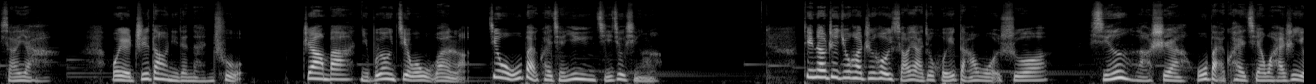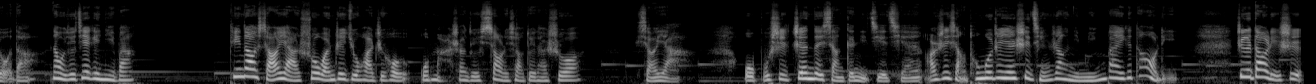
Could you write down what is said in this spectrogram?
小雅，我也知道你的难处，这样吧，你不用借我五万了，借我五百块钱应应急就行了。”听到这句话之后，小雅就回答我说：“行，老师，五百块钱我还是有的，那我就借给你吧。”听到小雅说完这句话之后，我马上就笑了笑，对她说：“小雅，我不是真的想跟你借钱，而是想通过这件事情让你明白一个道理。这个道理是，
